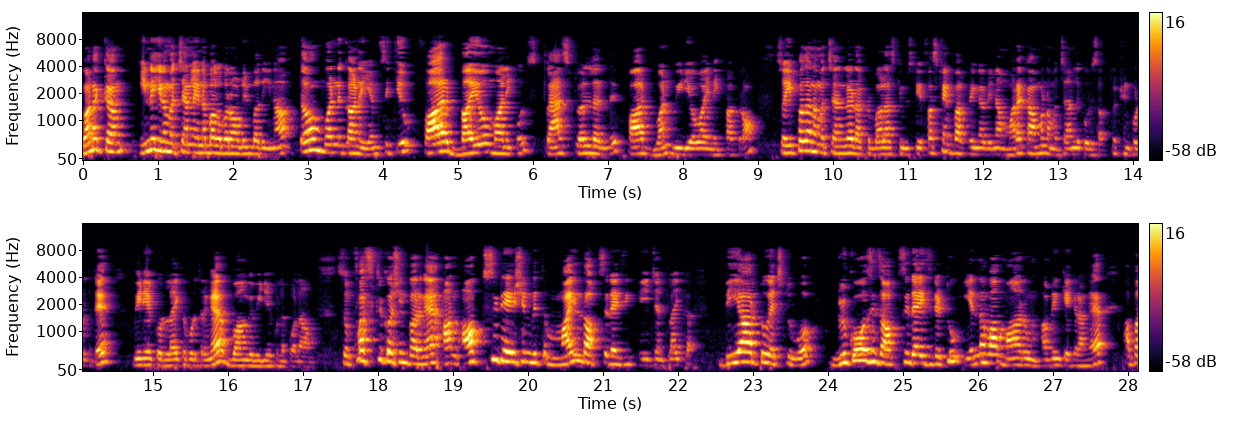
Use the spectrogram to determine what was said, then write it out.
வணக்கம். இன்னைக்கு நம்ம சேனல் என்ன பார்க்க போறோம் அப்படின்னு பாத்தீங்கன்னா டேர்ம் ஒன்னுக்கான எம்சிக்யூ ஃபார் பயோ மாலிகூல்ஸ் கிளாஸ் டுவெல்ல இருந்து பார்ட் ஒன் வீடியோவா இன்னைக்கு பார்க்குறோம். ஸோ இப்போதான் நம்ம சேனல்ல doctor Bala's chemistry first time பார்க்குறீங்க அப்படின்னா மறக்காம நம்ம சேனலுக்கு ஒரு சப்ஸ்கிரிப்ஷன் கொடுத்துட்டு வீடியோக்கு ஒரு லைக் கொடுத்துருங்க. வாங்க வீடியோக்குள்ள போலாம். ஸோ ஃபர்ஸ்ட் கொஸ்டின் பாருங்க. On oxidation with mild oxidising agent like BR two H two O glucose is oxidised to என்னவா மாறும் அப்படின்னு கேட்குறாங்க அப்போ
